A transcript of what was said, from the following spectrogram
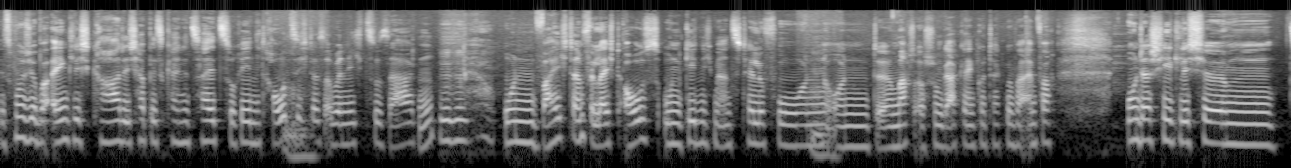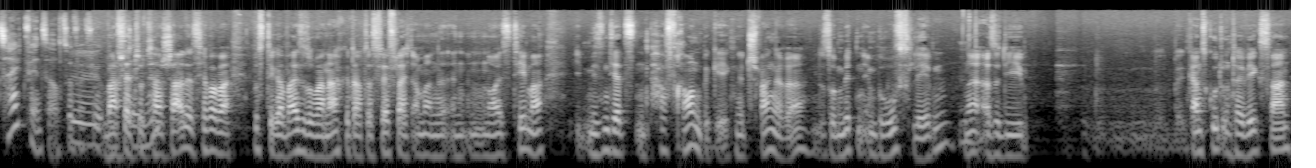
jetzt muss ich aber eigentlich gerade, ich habe jetzt keine Zeit zu reden, traut sich das aber nicht zu sagen und weicht dann vielleicht aus und geht nicht mehr ans Telefon und äh, macht auch schon gar keinen Kontakt mehr, weil einfach unterschiedliche ähm, Zeitfenster auch zur Verfügung Was ja total schade ist. Ich habe aber lustigerweise darüber nachgedacht, das wäre vielleicht auch mal ein, ein neues Thema. Mir sind jetzt ein paar Frauen begegnet, Schwangere, so mitten im Berufsleben, ne, also die ganz gut unterwegs waren,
